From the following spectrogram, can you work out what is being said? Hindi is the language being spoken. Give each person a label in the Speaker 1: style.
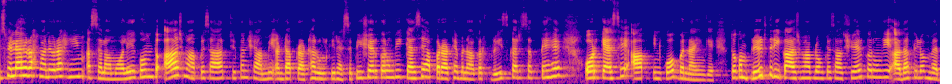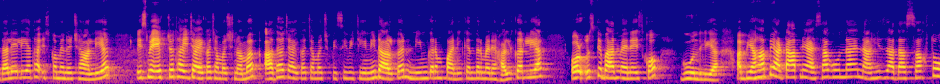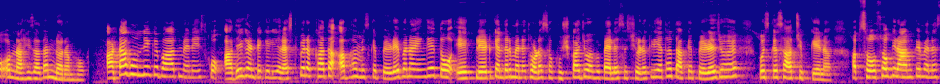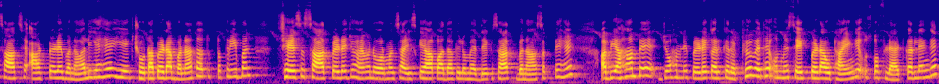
Speaker 1: बिसमीम अल्लाम तो आज मैं आपके साथ चिकन शामी अंडा पराठा रोल की रेसिपी शेयर करूँगी। कैसे आप पराठे बनाकर फ्रीज़ कर सकते हैं और कैसे आप इनको बनाएँगे। तो कंप्लीट तरीका आज मैं आप लोगों के साथ शेयर करूँगी। आधा किलो मैदा ले लिया था, इसको मैंने छान लिया। इसमें एक चौथाई चाय का चम्मच नमक, आधा चाय का चम्मच पिसी हुई चीनी डालकर नीम गर्म पानी के अंदर मैंने हल कर लिया और उसके बाद मैंने इसको गूंद लिया। अब यहाँ पे आटा आपने ऐसा गूंदना है, ना ही ज़्यादा सख्त हो और ना ही ज़्यादा नरम हो। आटा गूंदने के बाद मैंने इसको आधे घंटे के लिए रेस्ट पे रखा था। अब हम इसके पेड़े बनाएँगे। तो एक प्लेट के अंदर मैंने थोड़ा सा खुशका जो है वो पहले से छिड़क लिया था ताकि पेड़े जो हैं वो इसके साथ चिपके ना। अब 100-100 ग्राम के मैंने सात से आठ पेड़े बना लिए हैं। ये एक छोटा पेड़ा बना था तो तकरीबन छः से सात पेड़े जो हैं वो नॉर्मल साइज़ के आप आधा किलो मैदे के साथ बना सकते हैं। अब यहाँ पर जो हमने पेड़े करके रखे हुए थे, उनमें से एक पेड़ा उठाएँगे, उसको फ्लैट कर लेंगे।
